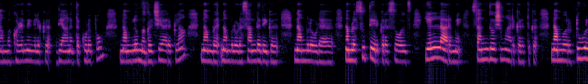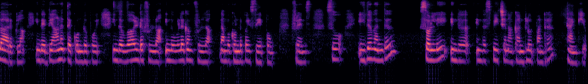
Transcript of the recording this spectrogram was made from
நம்ம குழந்தைங்களுக்கு தியானத்தை கொடுப்போம். நம்மளும் மகிழ்ச்சியாக இருக்கலாம். நம்ம நம்மளோட சந்ததிகள் நம்மளோட நம்மளை சுற்றி இருக்கிற சோல்ஸ் எல்லாருமே சந்தோஷமாக இருக்கிறதுக்கு நம்ம ஒரு டூலாக இருக்கலாம். இந்த தியானத்தை கொண்டு போய் இந்த வேர்ல்டு ஃபுல்லாக இந்த உலகம் ஃபுல்லாக நம்ம கொண்டு போய் சேர்ப்போம் ஃப்ரெண்ட்ஸ் ஸோ இதை வந்து சொல்லி இந்த இந்த ஸ்பீச்சை நான் கன்க்ளூட் பண்ணுறேன் தேங்க்யூ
